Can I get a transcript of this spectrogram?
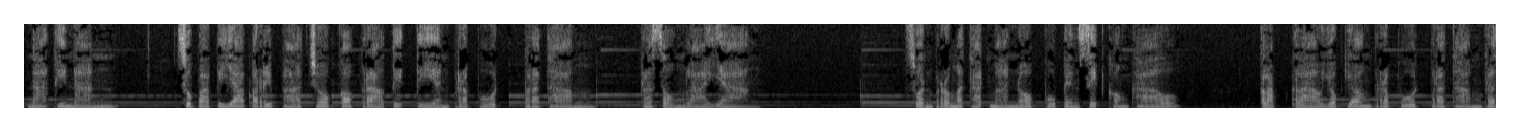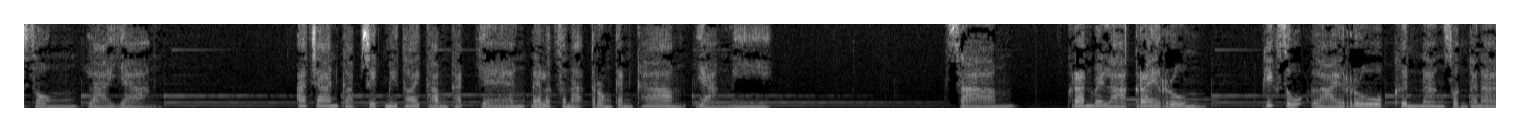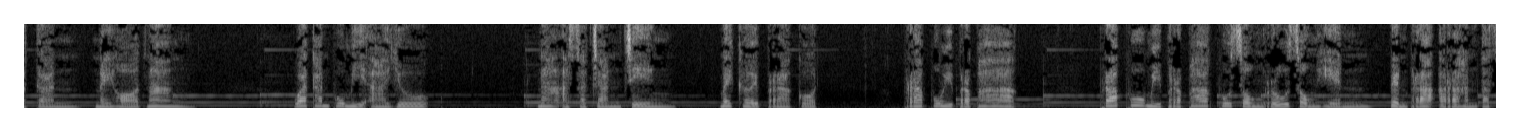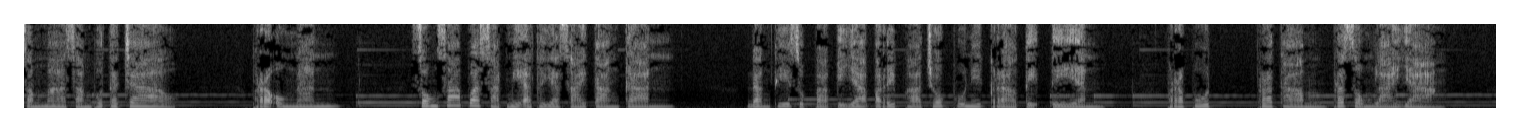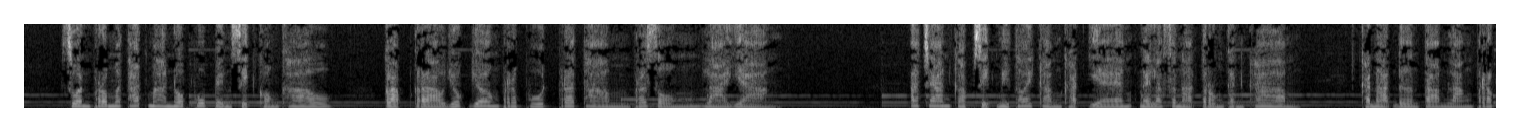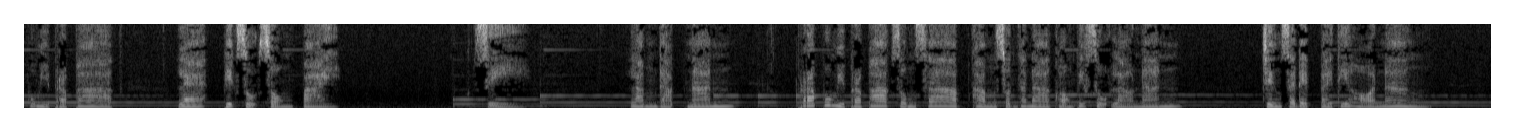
ณที่นั้น สุปาปิยะปริพาชกก็กล่าวติเตียนพระพุทธ พระธรรม พระสงฆ์หลายอย่าง ส่วนพรหมทัตมานพผู้เป็นสิทธิ์ของเขา กลับกล่าวยกย่องพระพุทธ พระธรรมพระสงฆ์หลายอย่าง อาจารย์กับสิทธิ์มีถ้อยคำขัดแย้งในลักษณะตรงกันข้ามอย่างนี้ 3. ครั้นเวลาใกล้รุ่ง ภิกษุหลายรูปขึ้นนั่งสนทนากันในหอนั่ง ว่าท่านผู้มีอายุ น่าอัศจรรย์จริง ไม่เคยปรากฏ พระผู้มีพระภาค พระผู้มีพระภาคผู้ทรงรู้ทรงเห็นเป็นพระอรหันตสัมมาสัมพุทธเจ้า พระองค์นั้น ทรงทราบว่าสัตว์มีอัธยาศัยต่างกัน ดังที่สุปปปิยะปริพาชกผู้นี้กล่าวติเตียน พระพุทธ พระธรรม พระสงฆ์หลายอย่าง ส่วนพรหมทัตมานพผู้เป็นสิทธิ์ของเขา กลับกล่าวยกย่องพระพุทธ พระธรรม พระสงฆ์หลายอย่าง อาจารย์กับสิทธิ์มีถ้อยคำขัดแย้งในลักษณะตรงกันข้ามขณะเดินตามหลังพระผู้มีพระภาค และภิกษุสงฆ์ไป 4. ลำดับนั้น พระผู้มีพระภาคทรงทราบคำสนทนาของภิกษุเหล่านั้น จึงเสด็จไปที่หอนั่ง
